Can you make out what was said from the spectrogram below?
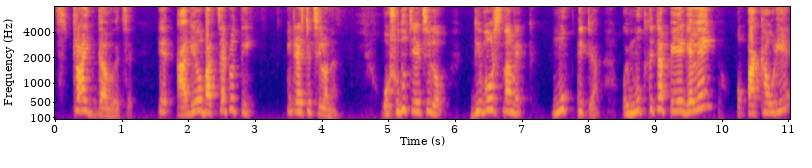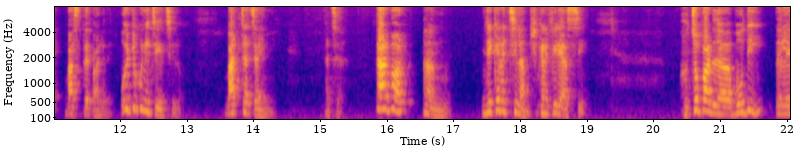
স্ট্রাইক দেওয়া হয়েছে। এর আগেও বাচ্চার প্রতি ইন্টারেস্টেড ছিল না। ও শুধু চেয়েছিল ডিভোর্স নামে মুক্তিটা। ওই মুক্তিটা পেয়ে গেলেই ও পাখা উড়িয়ে বাঁচতে পারবে। ওইটুকুনি চেয়েছিল। বাচ্চা চাইনি। আচ্ছা তারপর যেখানে ছিলাম সেখানে ফিরে আসছি। চোপার বৌদি তাহলে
